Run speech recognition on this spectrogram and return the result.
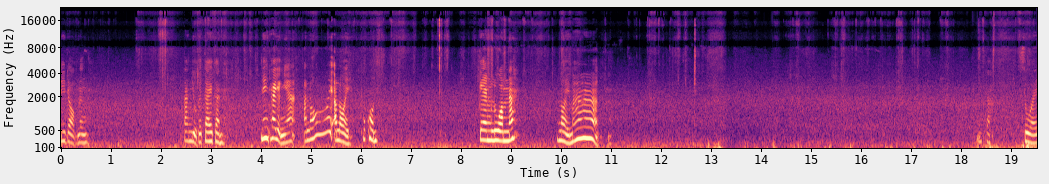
นี่ดอกหนึ่งตั้งอยู่ใกล้ๆกัน นี่ถ้าอย่างเงี้ยอร่อยอร่อย ทุกคน แกงรวมนะ อร่อยมาก นี่ค่ะ สวย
